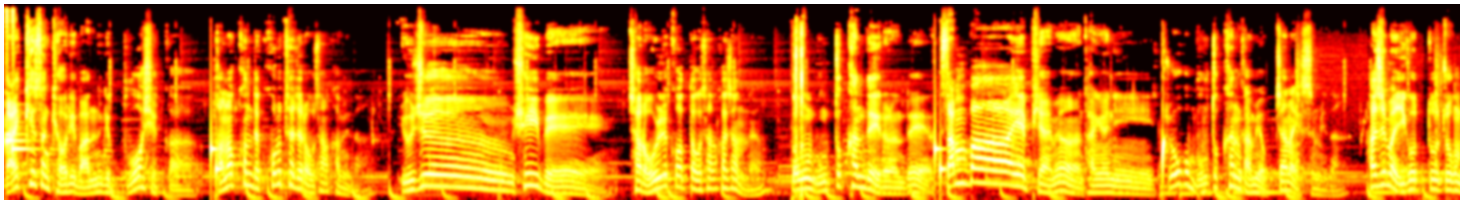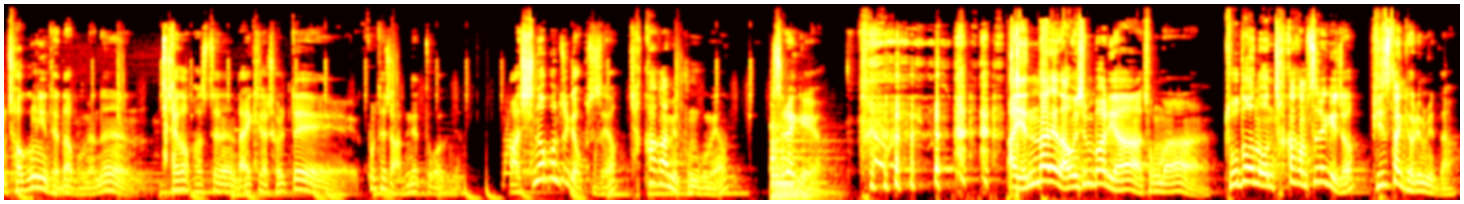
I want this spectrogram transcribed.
나이키에선 결이 맞는 게 무엇일까? 단어컨대 코르테즈라고 생각합니다 요즘 쉐입에 잘 어울릴 것 같다고 생각하지 않나요? 너무 뭉툭한데 이러는데 삼바에 비하면 당연히 조금 뭉툭한 감이 없지 않아 있습니다. 하지만 이것도 조금 적응이 되다 보면은 제가 봤을 때는 나이키가 절대 코르테즈 안 냈거든요. 아 신어본 적이 없으세요? 착화감이 궁금해요? 쓰레기예요. 아 옛날에 나온 신발이야 정말. 조던 원 착화감 쓰레기죠? 비슷한 결입니다.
